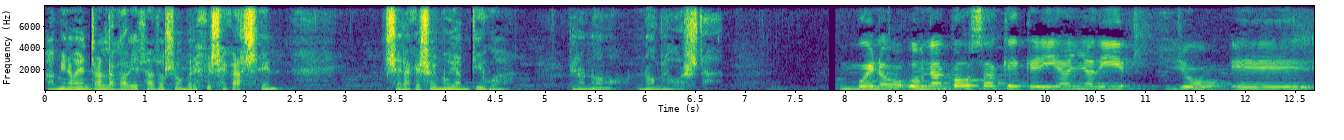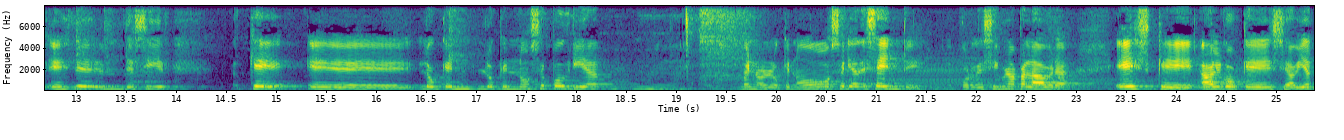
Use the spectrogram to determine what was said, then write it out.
A mí no me entra en la cabeza dos hombres que se casen. Será que soy muy antigua, pero no, no me gusta. Bueno, una cosa que quería añadir yo eh, es de- decir que, eh, lo que lo que no se podría, mm, bueno, lo que no sería decente, por decir una palabra, es que algo que se había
